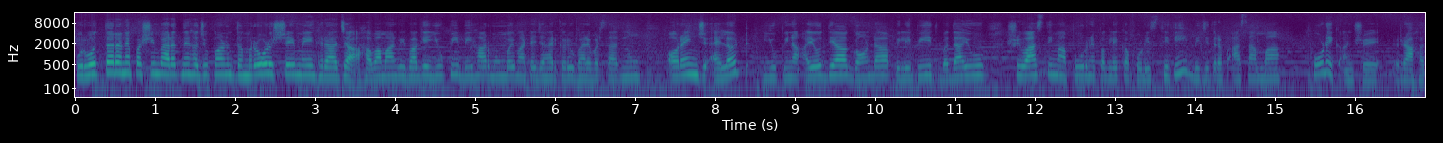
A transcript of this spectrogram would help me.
પૂર્વોત્તર અને પશ્ચિમ ભારતને હજુ પણ ધમરોળશે મેઘરાજા. હવામાન વિભાગે યુપી, બિહાર, મુંબઈ માટે જાહેર કર્યું ભારે વરસાદનું ઓરેન્જ એલર્ટ. યુપીના અયોધ્યા, ગોંડા, પીલીભીત, બદાયુ, શ્રીવાસ્તીમાં પૂરને પગલે કફોડી સ્થિતિ. બીજી તરફ આસામમાં થોડેક અંશે રાહત.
